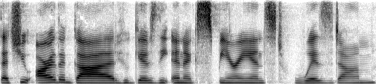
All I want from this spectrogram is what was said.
that you are the God who gives the inexperienced wisdom,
